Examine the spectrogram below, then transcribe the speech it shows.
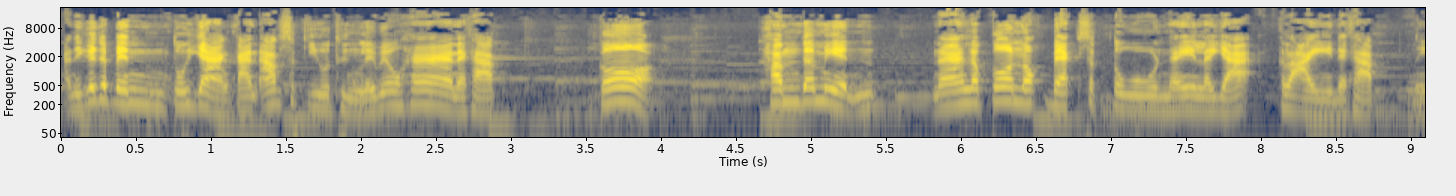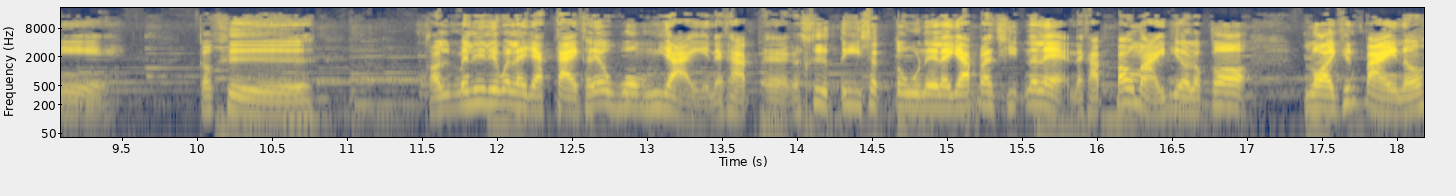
อันนี้ก็จะเป็นตัวอย่างการอัพสกิลถึงเลเวล5นะครับ ก็ทำดาเมจนะแล้วก็น็อกแบ็กศัตรูในระยะไกลนะครับนี่ก็คือเขาไม่ได้เรียกว่าระยะไกลเขาเรียกว่าวงใหญ่นะครับอ่าก็คือตีศัตรูในระยะประชิดนั่นแหละนะครับ เป้าหมายเดียวแล้วก็ ลอยขึ้นไปเนาะ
